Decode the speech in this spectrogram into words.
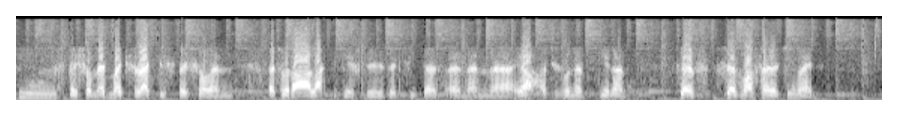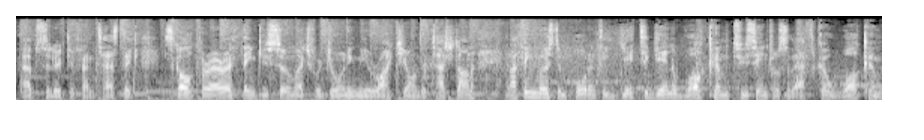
team special. That makes rugby special, and that's what I like to give to the cheetahs. And and uh, yeah, I just want to you know serve serve my fellow teammates. Absolutely fantastic. Schalk Ferreira, thank you so much for joining me right here on the touchdown. And I think most importantly, yet again, welcome to Central South Africa. Welcome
